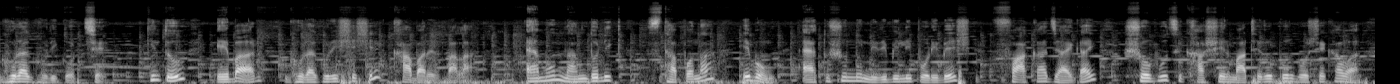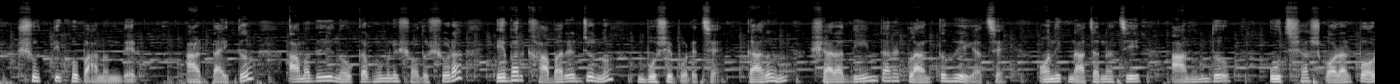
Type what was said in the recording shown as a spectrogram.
ঘোরাঘুরি করছে। কিন্তু এবার ঘোরাঘুরি শেষে খাবারের পালা। এমন নান্দনিক স্থাপনা এবং এত সুন্দর নিরিবিলি পরিবেশ ফাঁকা জায়গায় সবুজ ঘাসের মাঠের উপর বসে খাওয়া সত্যি খুব আনন্দের। আর তাই তো আমাদের নৌকা ভ্রমণের সদস্যরা এবার খাবারের জন্য বসে পড়েছে। কারণ সারা দিন তারা ক্লান্ত হয়ে গেছে। অনেক নাচানাচি, আনন্দ, উচ্ছ্বাস করার পর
